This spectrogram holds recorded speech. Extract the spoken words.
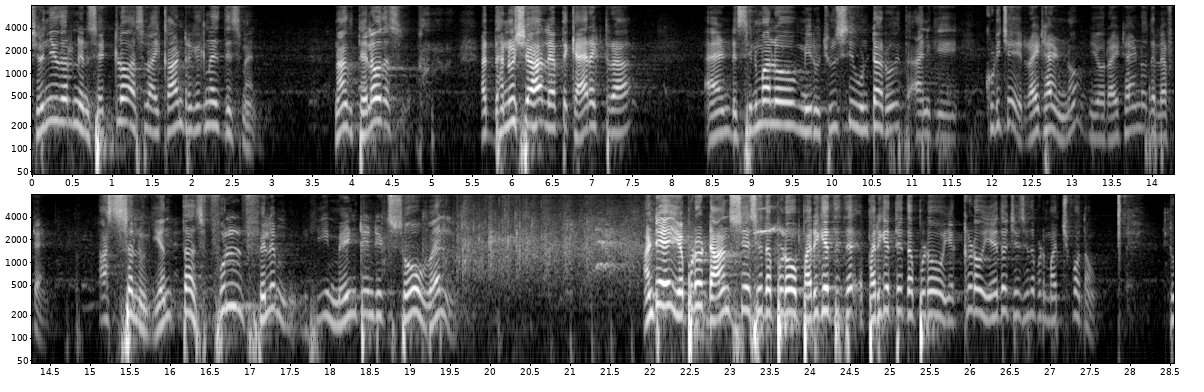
Chiranjeevi garu నేను సెట్లో అసలు I can't recognise this man నాకు తెలియదు అసలు. అది ధనుషా లేకపోతే క్యారెక్టరా? అండ్ సినిమాలో మీరు చూసి ఉంటారు ఆయనకి కుడిచే రైట్ హ్యాండ్ను your right hand the left hand అస్సలు ఎంత full film he maintained it so well అంటే ఎప్పుడో డాన్స్ చేసేటప్పుడు పరిగెత్తితే పరిగెత్తేటప్పుడు ఎక్కడో ఏదో చేసేటప్పుడు మర్చిపోతాం. To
